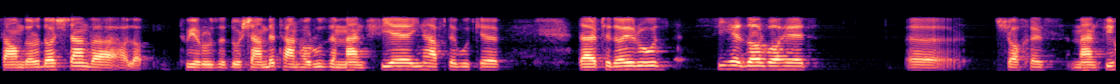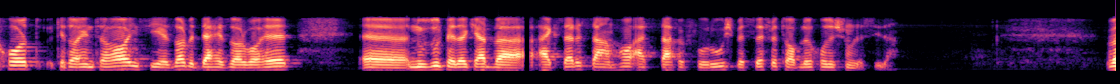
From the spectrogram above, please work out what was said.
سهامدارا داشتن و حالا توی روز دوشنبه تنها روز منفی این هفته بود که در ابتدای روز سی هزار واحد شاخص منفی خورد که تا انتها این سی هزار به ده هزار واحد نزول پیدا کرد و اکثر سهم ها از صف فروش به صفر تابلو خودشون رسیدن. و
